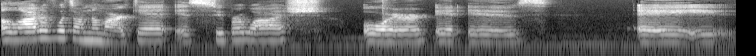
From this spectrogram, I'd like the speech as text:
a lot of what's on the market is super wash or it is a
